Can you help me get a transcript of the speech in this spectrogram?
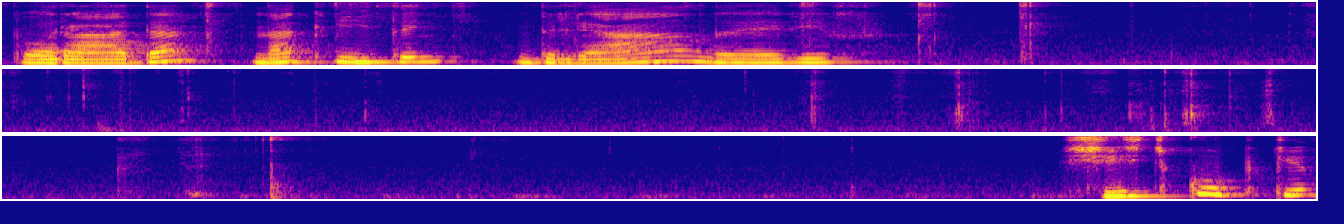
Порада на квітень для левів. Шість кубків.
